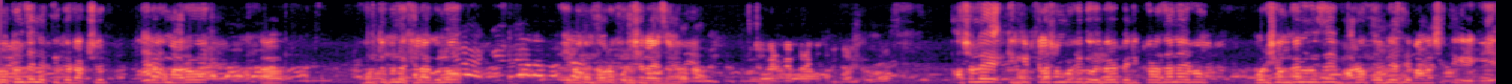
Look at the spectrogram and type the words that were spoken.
নতুন যে নেতৃত্ব ডাকসুর, এরকম আরও গুরুত্বপূর্ণ খেলাগুলো এরকম বড় পরিসর আয়োজন আসলে ক্রিকেট খেলা সম্পর্কে তো ওইভাবে প্রেডিক্ট করা যায় না এবং পরিসংখ্যান অনুযায়ী ভারত অবভিয়াসলি বাংলাদেশের থেকে এগিয়ে।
